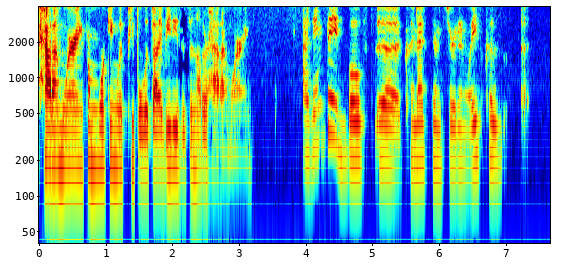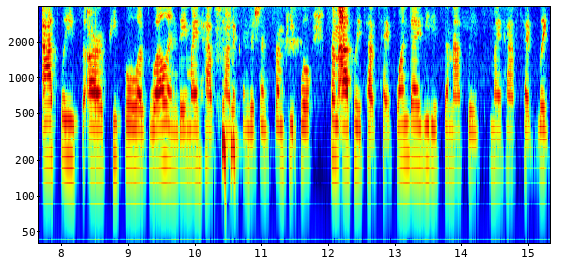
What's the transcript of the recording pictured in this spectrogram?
hat I'm wearing. If I'm working with people with diabetes, it's another hat I'm wearing. I think they both uh, connect in certain ways because uh, athletes are people as well, and they might have chronic conditions. Some people, some athletes have type 1 diabetes, some athletes might have type, like,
